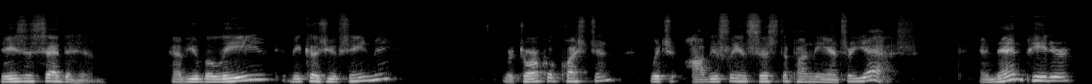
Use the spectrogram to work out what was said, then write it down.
Jesus said to him, Have you believed because you've seen me? Rhetorical question, which obviously insists upon the answer yes. And then Peter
